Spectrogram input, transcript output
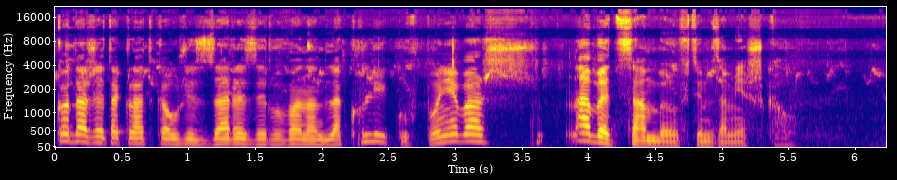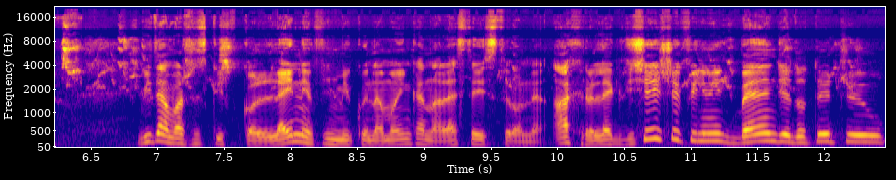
Szkoda, że ta klatka już jest zarezerwowana dla królików, ponieważ nawet sam bym w tym zamieszkał. Witam Was wszystkich w kolejnym filmiku na moim kanale z tej strony Achrylek. Dzisiejszy filmik będzie dotyczył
